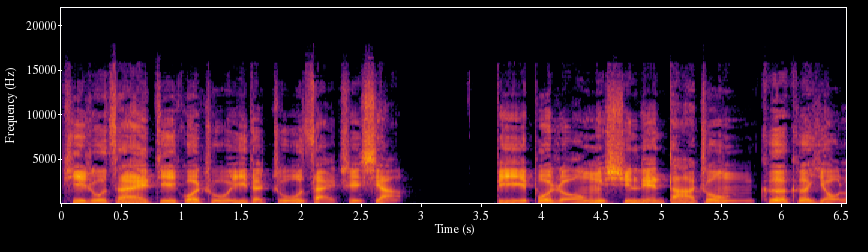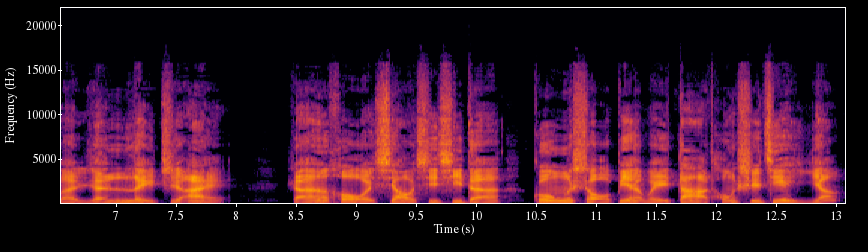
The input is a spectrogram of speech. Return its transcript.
譬如在帝国主义的主宰之下，比不容训练大众个个有了人类之爱，然后笑嘻嘻的拱手变为大同世界一样。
